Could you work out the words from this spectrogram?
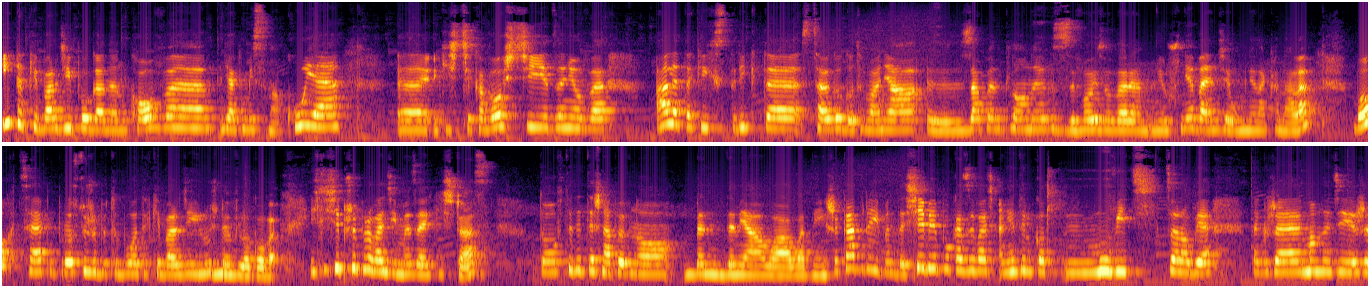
i takie bardziej pogadankowe, jak mi smakuje, e, jakieś ciekawości jedzeniowe, ale takich stricte z całego gotowania y, zapętlonych z voiceoverem już nie będzie u mnie na kanale, bo chcę po prostu, żeby to było takie bardziej luźne vlogowe. Jeśli się przeprowadzimy za jakiś czas, to wtedy też na pewno będę miała ładniejsze kadry i będę siebie pokazywać, a nie tylko mm, mówić, co robię. Także mam nadzieję, że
